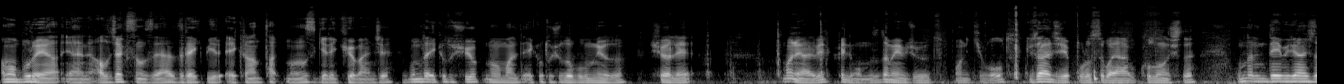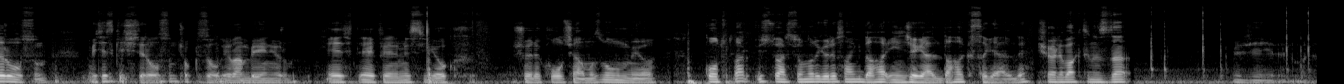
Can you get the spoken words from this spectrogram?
Ama buraya yani alacaksınız eğer direkt bir ekran takmanız gerekiyor bence. Bunda eko tuşu yok. Normalde eko tuşu da bulunuyordu. Şöyle manuel bir klimamız da mevcut. 12 volt. Güzel cep. Burası bayağı kullanışlı. Bunların debriyajları olsun. Vites geçişleri olsun. Çok güzel oluyor. Ben beğeniyorum. El frenimiz yok. Şöyle kolçağımız bulunmuyor. Koltuklar üst versiyonlara göre sanki daha ince geldi. Daha kısa geldi. Şöyle baktığınızda müziğe girelim bakın.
